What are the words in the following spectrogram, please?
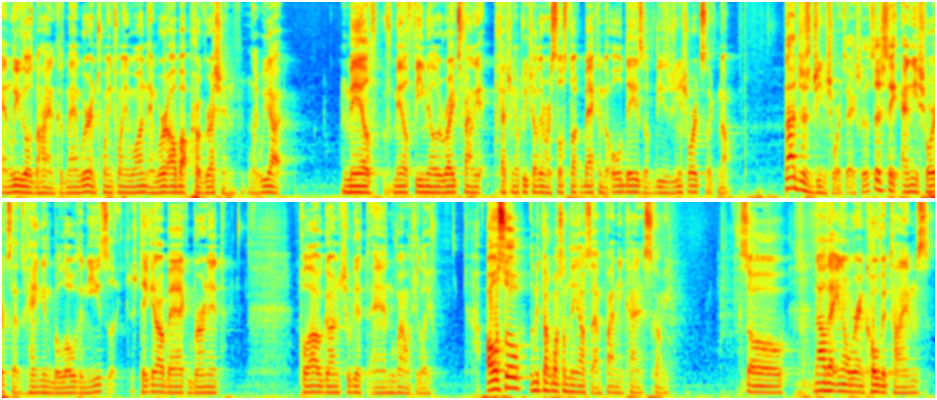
and leave those behind. Because man, we're in 2021 and we're all about progression. Like we got male male female rights finally catching up to each other, and we're still stuck back in the old days of these jean shorts. Like no, not just jean shorts actually. Let's just say any shorts that's hanging below the knees. Like just take it out back, burn it, pull out a gun, shoot it, and move on with your life. Also, let me talk about something else that I'm finding kind of scummy. So now that you know we're in COVID times,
